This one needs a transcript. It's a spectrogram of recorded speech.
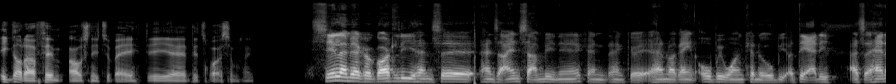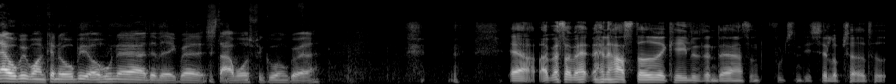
Ikke når der er fem afsnit tilbage. Det, øh, det tror jeg simpelthen. Selvom jeg kan godt lide hans, øh, hans egen sammenligning, ikke? Han, han, han var ren Obi-Wan Kenobi, og det er de. Altså, han er Obi-Wan Kenobi, og hun er, det ved jeg ikke, hvad Star Wars-figuren gør. Ja, altså han, han har stadigvæk hele den der sådan fuldstændig selvoptagethed.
